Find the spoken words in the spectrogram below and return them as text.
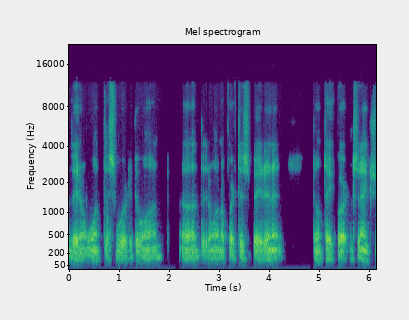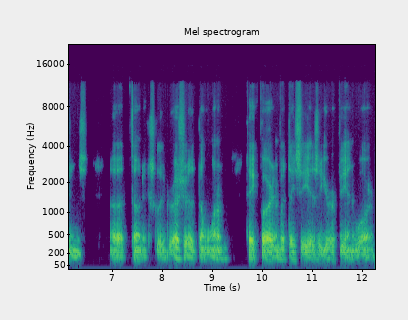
They don't want this war to go on. Uh, they don't want to participate in it. Don't take part in sanctions uh, don't exclude Russia, don't want to take part in what they see as a European war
